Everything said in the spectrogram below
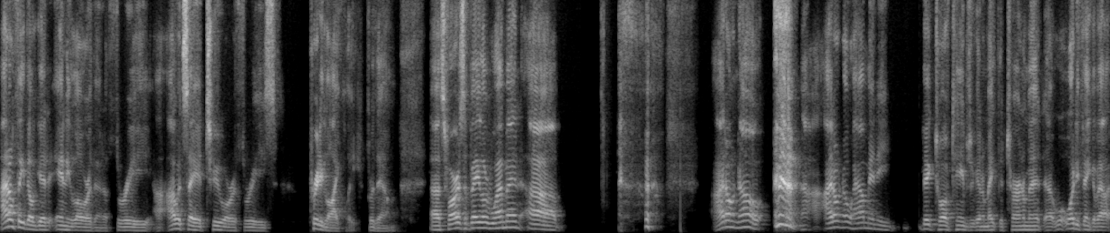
I don't think they'll get any lower than a three. I would say a two or a three's pretty likely for them. As far as the Baylor women, uh, I don't know. I don't know how many Big 12 teams are going to make the tournament. Uh, what, what, do you think about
